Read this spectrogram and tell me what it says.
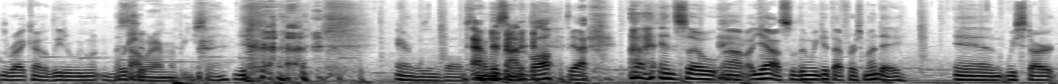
the right kind of leader we want in That's worship. not what I remember you saying. Yeah. Aaron was involved. so I just wasn't- involved. yeah. and so, um, yeah, so then we get that first Monday and we start,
